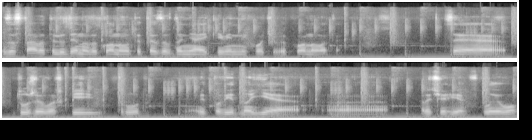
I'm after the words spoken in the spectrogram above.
Заставити людину виконувати те завдання, яке він не хоче виконувати, це дуже важкий труд. Відповідно, є е, речаги впливу,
